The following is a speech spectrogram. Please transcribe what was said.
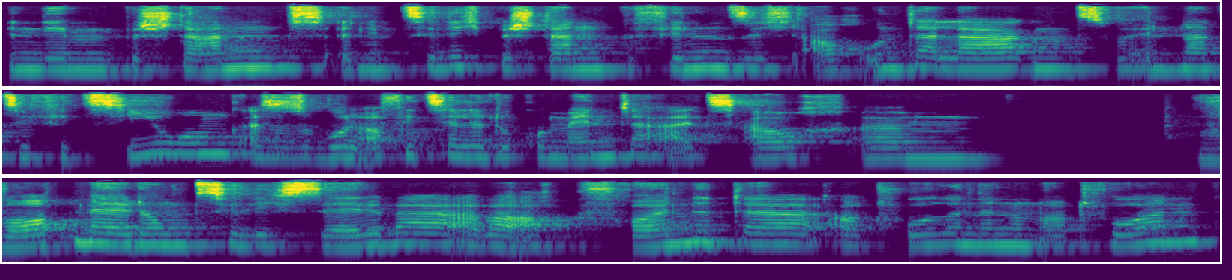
in dem Bestand, in dem Zillig-Bestand befinden sich auch Unterlagen zur Entnazifizierung, also sowohl offizielle Dokumente als auch ähm, Wortmeldungen Zillig selber, aber auch befreundete Autorinnen und Autoren.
